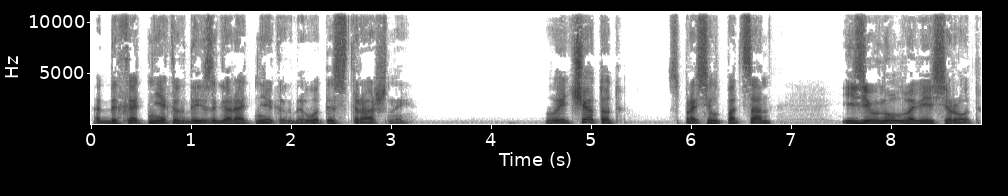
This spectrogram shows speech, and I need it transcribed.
Отдыхать некогда и загорать некогда. Вот и страшный. «Вы чё тут?» — спросил пацан и зевнул во весь рот.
